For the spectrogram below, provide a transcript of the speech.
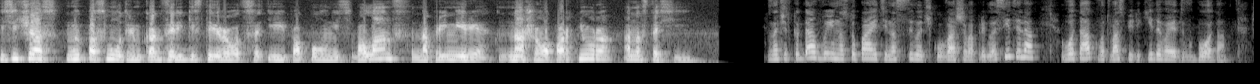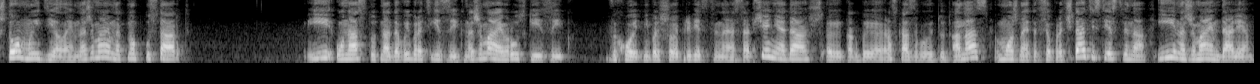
И сейчас мы посмотрим, как зарегистрироваться и пополнить баланс на примере нашего партнера Анастасии. Значит, когда вы наступаете на ссылочку вашего пригласителя, вот так вот вас перекидывает в бота. Что мы делаем? Нажимаем на кнопку «Старт», и у нас тут надо выбрать язык. Нажимаем «Русский язык», выходит небольшое приветственное сообщение, да, э, как бы рассказывают тут о нас. Можно это все прочитать, естественно, и нажимаем «Далее».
